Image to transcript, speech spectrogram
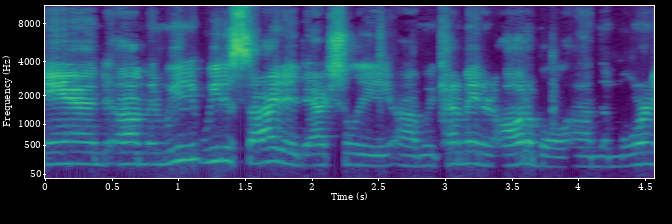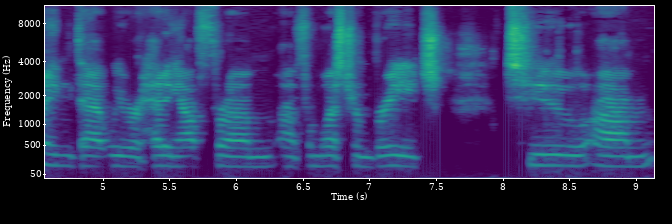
And um, and we we decided actually um, we kind of made an audible on the morning that we were heading out from uh, from Western Breach to um,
